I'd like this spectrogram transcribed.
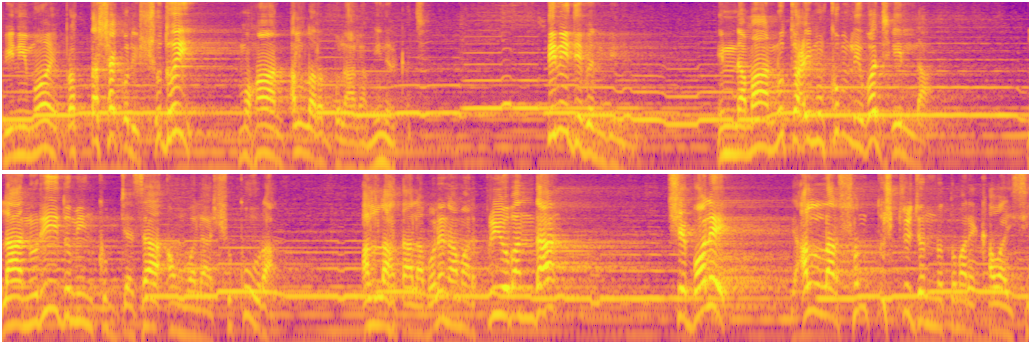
বিনিময়, প্রত্যাশা করি শুধুই মহান আল্লাহ রাব্বুল আলামিনের কাছে। তিনি দিবেন বিনিময়। লা শুকুরা। আল্লাহ তাআলা বলেন, আমার প্রিয় বান্দা, সে বলে আল্লাহর সন্তুষ্টির জন্য তোমারে খাওয়াইছি।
